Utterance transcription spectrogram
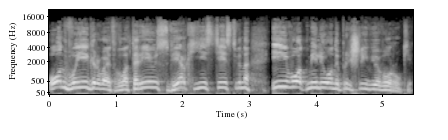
Он выигрывает в лотерею сверхъестественно, и вот миллионы пришли в его руки.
